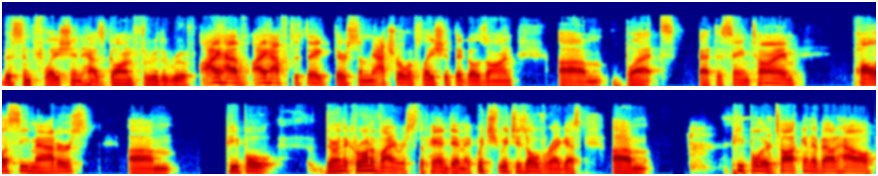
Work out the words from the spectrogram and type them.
this inflation has gone through the roof? I have i have to think there's some natural inflation that goes on um, but at the same time policy matters. Um, people during the coronavirus, the pandemic, which which is over, I guess. Um, people are talking about how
